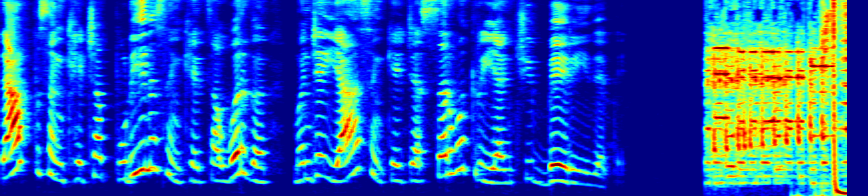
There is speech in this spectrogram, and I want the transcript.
त्या संख्येच्या पुढील संख्येचा वर्ग म्हणजे या संख्येच्या सर्व क्रियांची बेरीज येते. Thank you.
